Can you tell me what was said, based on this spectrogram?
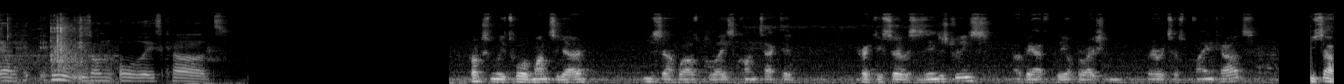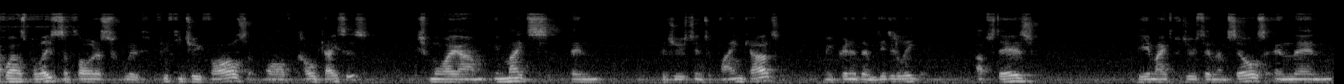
out who is on all these cards. Approximately 12 months ago, New South Wales Police contacted Corrective Services Industries about the Operation Veritas playing cards New South Wales Police supplied us with 52 files of cold cases, which my um, inmates then produced into playing cards. We printed them digitally upstairs. The inmates produced them themselves, and then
